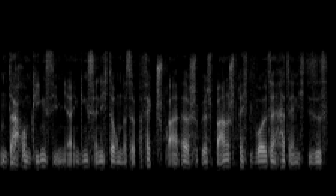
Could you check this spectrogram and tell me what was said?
und darum ging es ihm ja. Ihm ging es ja nicht darum, dass er perfekt Spra äh, Spanisch sprechen wollte. Er hat ja nicht dieses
